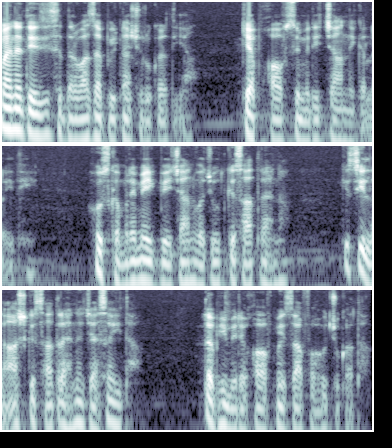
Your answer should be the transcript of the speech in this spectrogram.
मैंने तेज़ी से दरवाज़ा पीटना शुरू कर दिया कि अब खौफ से मेरी जान निकल रही थी। उस कमरे में एक बेजान वजूद के साथ रहना, किसी लाश के साथ रहने जैसा ही था। तभी मेरे खौफ में इजाफा हो चुका था।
